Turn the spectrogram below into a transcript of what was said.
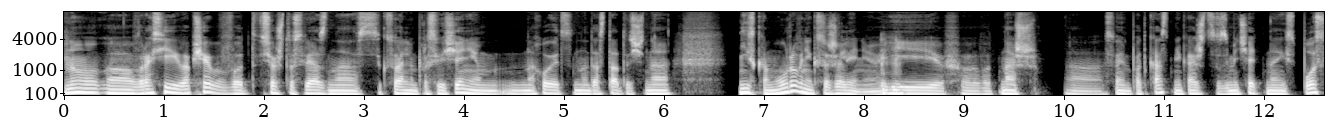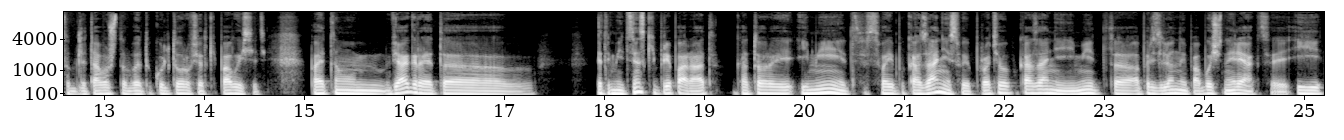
Ну, а, в России вообще вот все, что связано с сексуальным просвещением, находится на достаточно низком уровне, к сожалению. Угу. И вот наш с вами подкаст, мне кажется, замечательный способ для того, чтобы эту культуру все-таки повысить. Поэтому Viagra это, это медицинский препарат, который имеет свои показания, свои противопоказания, имеет а, определенные побочные реакции. И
